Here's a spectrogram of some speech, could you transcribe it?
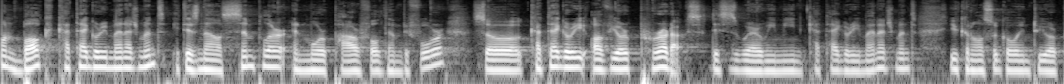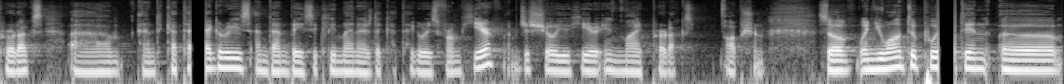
one, bulk category management, it is now simpler and more powerful than before. So category of your products, this is where we mean category management. You can also go into your products um, and categories and then basically manage the categories from here. I'll just show you here in my products option. So when you want to put in uh,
